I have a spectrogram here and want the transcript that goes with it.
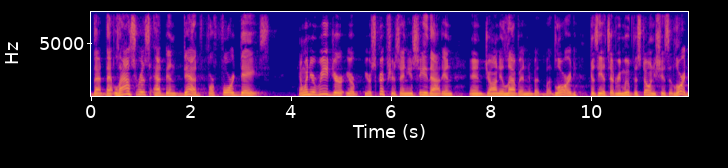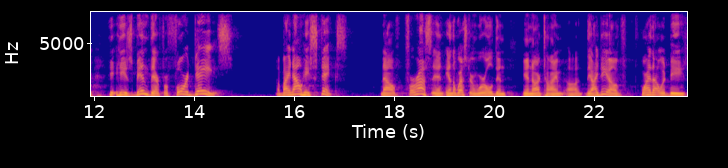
that, that Lazarus had been dead for four days. And when you read your, your, your scriptures and you see that in, in John 11, but, but Lord, because he had said, remove the stone, she said, Lord, he, he's been there for four days. by now he stinks. Now, for us in, in the Western world, in, in our time, uh, the idea of why that would be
